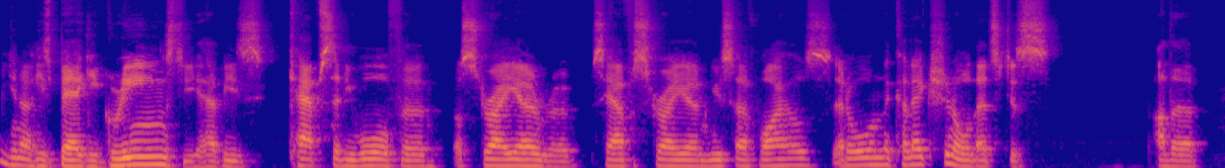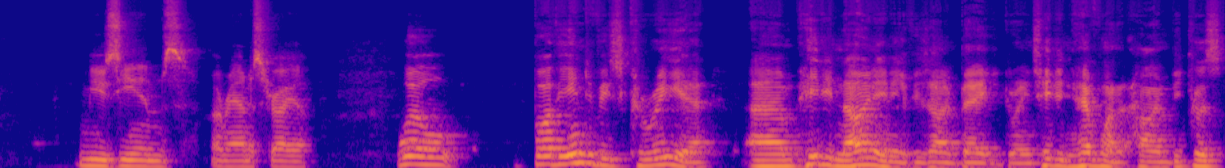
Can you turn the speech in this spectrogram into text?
you know, his baggy greens? Do you have his caps that he wore for Australia or South Australia, New South Wales at all in the collection, or that's just other museums around Australia? Well, by the end of his career, um, he didn't own any of his own baggy greens. He didn't have one at home because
